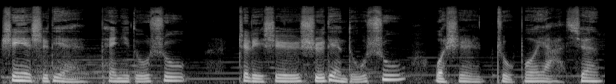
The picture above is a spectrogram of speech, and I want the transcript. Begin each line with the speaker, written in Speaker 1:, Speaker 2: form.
Speaker 1: 深夜十点陪你读书，这里是十点读书，我是主播雅轩，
